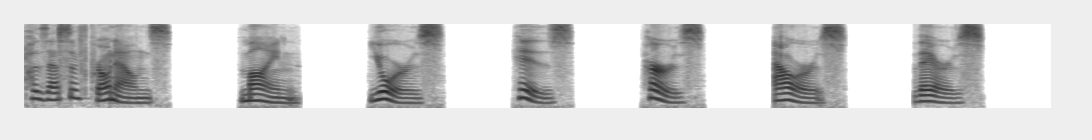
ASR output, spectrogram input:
Possessive pronouns. Mine, yours, his, hers, ours, theirs.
